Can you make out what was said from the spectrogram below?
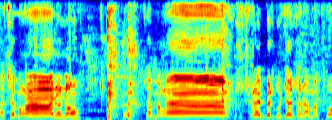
At sa mga ano no, sa mga subscriber ko dyan, salamat po.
